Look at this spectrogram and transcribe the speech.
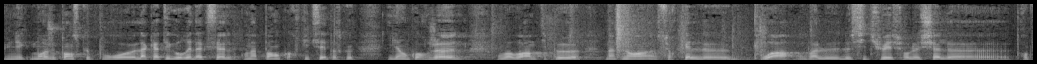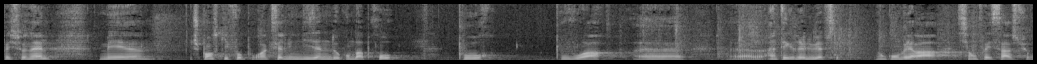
moi, je pense que pour euh, la catégorie d'Axel, qu'on n'a pas encore fixé parce qu'il est encore jeune, on va voir un petit peu maintenant euh, sur quel euh, poids on va le, situer sur l'échelle professionnelle. Mais je pense qu'il faut pour Axel une dizaine de combats pro pour pouvoir intégrer l'UFC. Donc on verra si on fait ça sur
